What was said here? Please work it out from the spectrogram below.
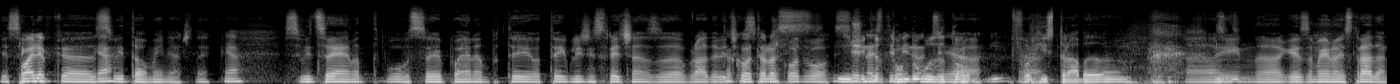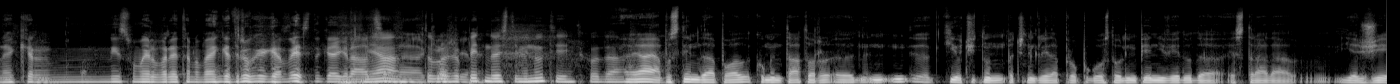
Jaz se Pol je- nek uh, ja. svita omenjaš. Ne? ja. Svit se je en od, vse po enem po te, od teh bližnjih srečanj z Obradovičem. Tako, to je. In še 17 karton dobil za to, ja. ja. for Ja. ja. his trouble. Uh, in uh, ga je zamenjal iz strada, ne? ker nismo imeli verjetno nobenega drugega mestnega igralca. ja, na to je bilo že v klopi, ne. 25 minuti. tako da- Ja, ja, postim, da pol komentator, eh, n- ki očitno pač ne gleda prav pogosto Olimpije, ni vedel, da Estrada je že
